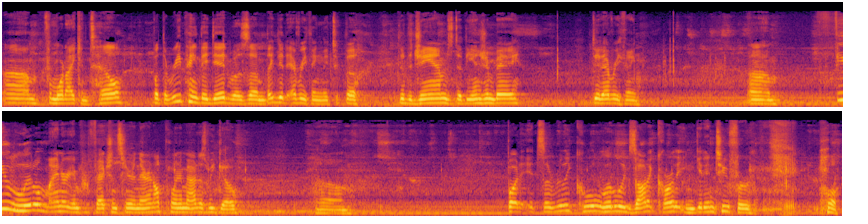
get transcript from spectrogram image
um, from what I can tell. But the repaint they did was um, they did everything. They took the did the jambs, did the engine bay, did everything. Um, few little minor imperfections here and there, and I'll point them out as we go. Um, but it's a really cool little exotic car that you can get into for well,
